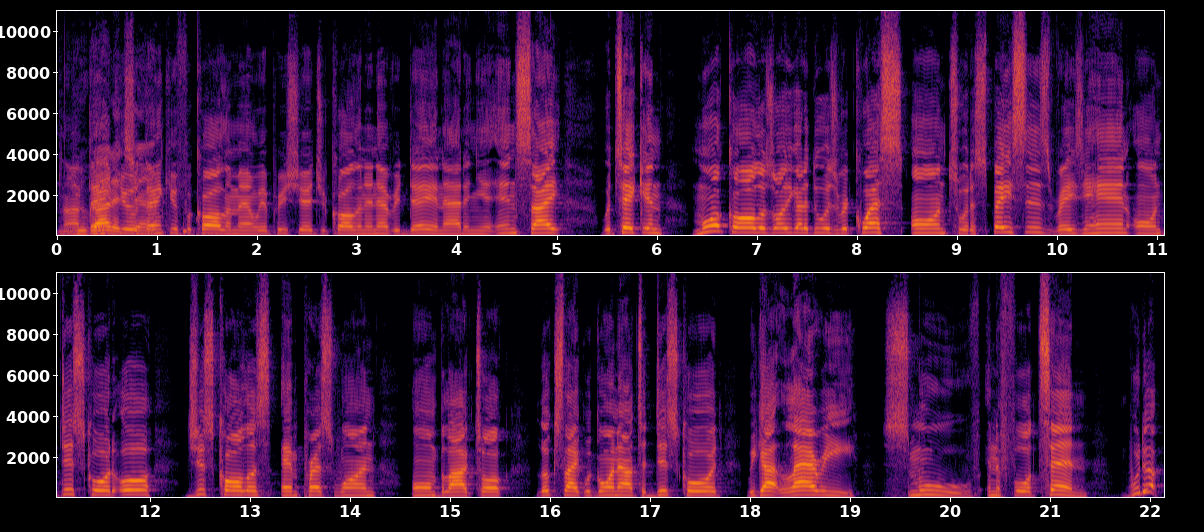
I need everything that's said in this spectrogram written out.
Nah, You thank got it, you. champ. Thank you for calling, man. We appreciate you calling in every day and adding your insight. We're taking more callers. All you got to do is request on Twitter Spaces, raise your hand on Discord, or just call us and press one on Blog Talk. Looks like we're going out to Discord. We got Larry Smooth in the 410. What up?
